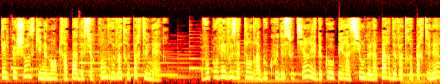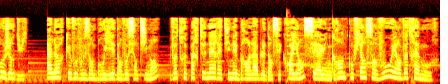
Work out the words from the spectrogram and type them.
quelque chose qui ne manquera pas de surprendre votre partenaire. Vous pouvez vous attendre à beaucoup de soutien et de coopération de la part de votre partenaire aujourd'hui. Alors que vous vous embrouillez dans vos sentiments, votre partenaire est inébranlable dans ses croyances et a une grande confiance en vous et en votre amour.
